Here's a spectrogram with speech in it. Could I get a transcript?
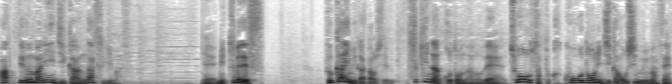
あっという間に時間が過ぎます。えー三つ目です。深い見方をしている。好きなことなので、調査とか行動に時間を惜しみません。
